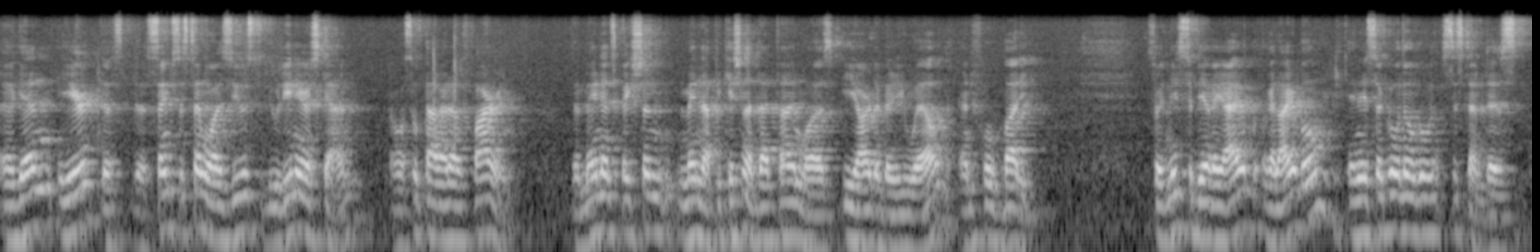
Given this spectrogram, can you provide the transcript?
Again, here, the, the same system was used to do linear scan, also parallel firing. The main inspection, main application at that time was ERW weld and full body. So it needs to be reliable, and it's a go-no-go system. There's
